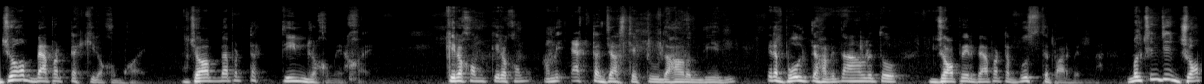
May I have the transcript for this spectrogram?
জব ব্যাপারটা কীরকম হয়। জব ব্যাপারটা তিন রকমের হয়। কীরকম কীরকম, আমি একটা জাস্ট একটু উদাহরণ দিয়ে দিই। এটা বলতে হবে তাহলে তো জপের ব্যাপারটা বুঝতে পারবেন না। বলছেন যে জব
